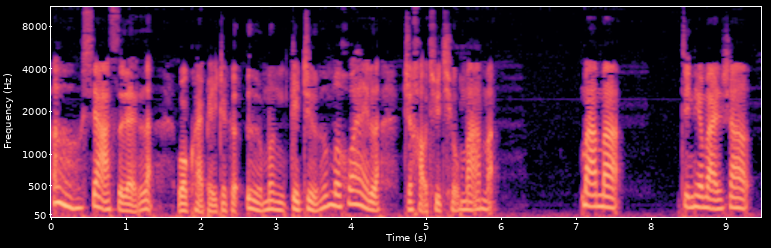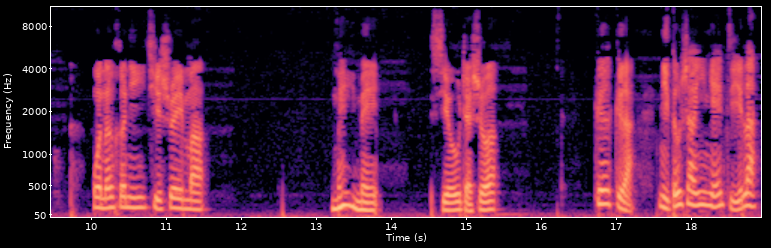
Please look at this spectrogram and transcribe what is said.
哦，吓死人了！我快被这个噩梦给折磨坏了，只好去求妈妈。妈妈，今天晚上我能和你一起睡吗？妹妹羞着说：“哥哥，你都上一年级了，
